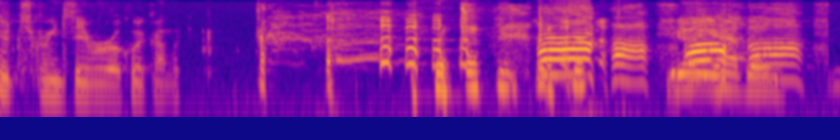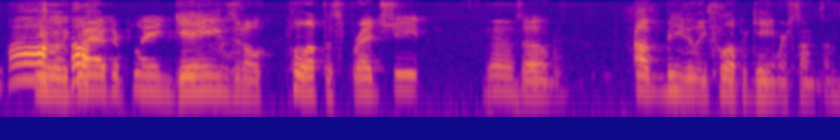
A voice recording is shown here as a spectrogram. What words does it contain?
hit screensaver real quick on the. You know, you have those- You know, the guys are playing games and I'll pull up a spreadsheet. So I'll immediately pull up a game or something.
